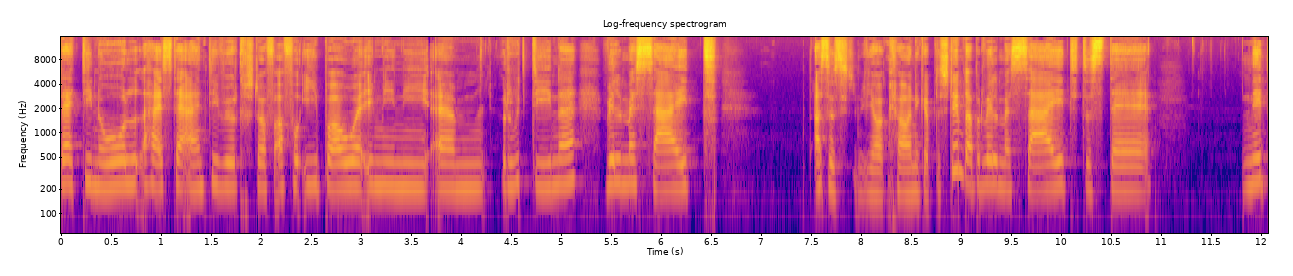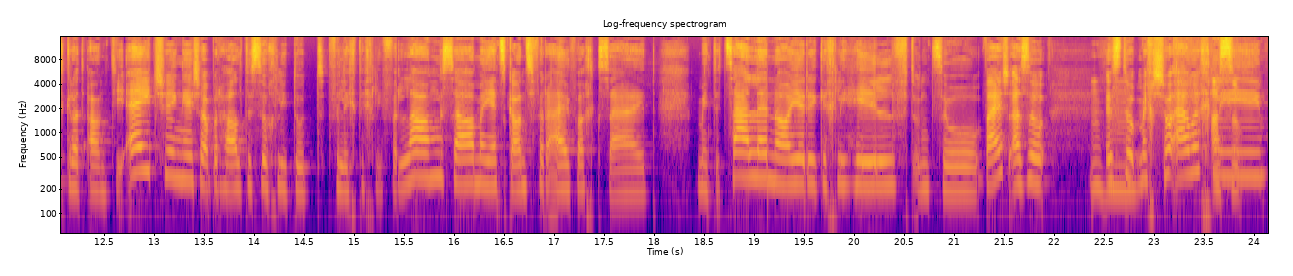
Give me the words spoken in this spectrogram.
Retinol heisst der eine Wirkstoff anfangen einbauen in meine ähm, Routine, weil man sagt, also ja, keine Ahnung, ob das stimmt, aber weil man sagt, dass der nicht gerade Anti-Aging ist, aber halt so ein bisschen tut, vielleicht ein bisschen verlangsamen, jetzt ganz vereinfacht gesagt, mit der Zellerneuerung ein bisschen hilft und so. Weißt, also es tut mich schon auch ein bisschen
